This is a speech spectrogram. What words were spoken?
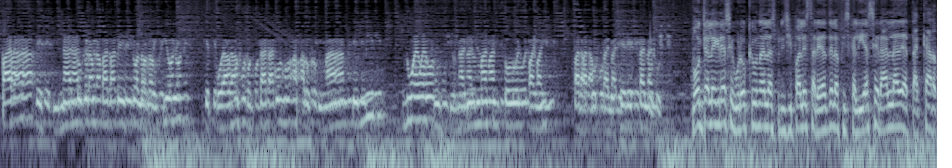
para destinarlo gran parte de eso a las regiones, que podamos contar con aproximadamente mil nuevos funcionarios más en todo el país para fortalecer esta lucha. Monte Alegre aseguró que una de las principales tareas de la Fiscalía será la de atacar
